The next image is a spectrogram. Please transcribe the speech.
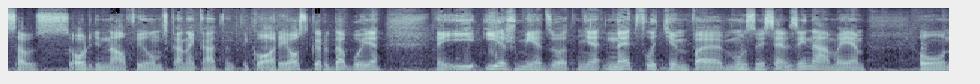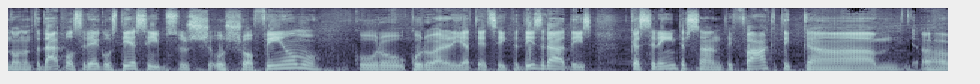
savus oriģinālu filmas, kā nekā tikko arī Oskaru dabūja, iežmiedzot Netflixam, mums visiem zināmajiem. Un, un tad Apple ir iegūst tiesības uz, uz šo filmu, kuru, kuru arī attiecīgi izrādīs. Kas ir interesanti fakti, ka uh,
